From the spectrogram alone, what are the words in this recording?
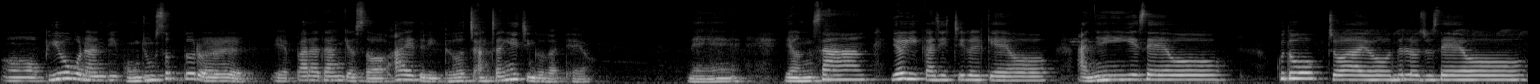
어, 비 오고 난 뒤 공중 습도를 예, 빨아당겨서 아이들이 더 짱짱해진 것 같아요. 네. 영상 여기까지 찍을게요. 안녕히 계세요. 구독, 좋아요 눌러주세요.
